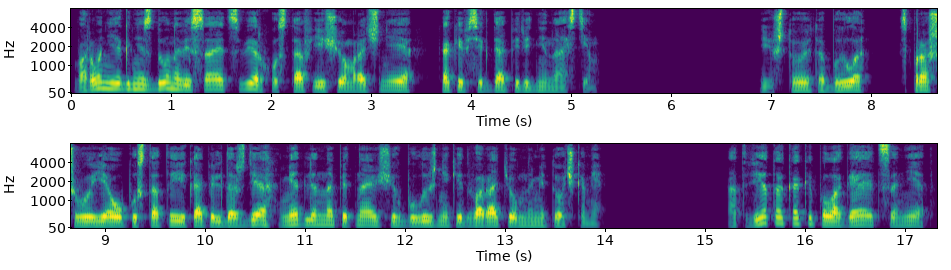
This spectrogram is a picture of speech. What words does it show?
Воронье гнездо нависает сверху, став еще мрачнее, как и всегда перед ненастьем. «И что это было?» – спрашиваю я у пустоты и капель дождя, медленно пятнающих булыжники двора темными точками. Ответа, как и полагается, нет,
